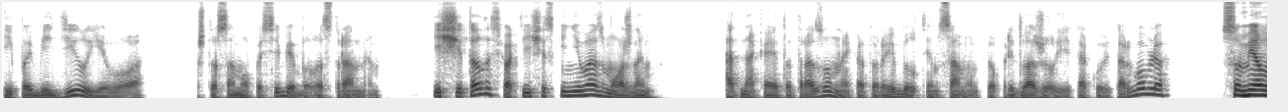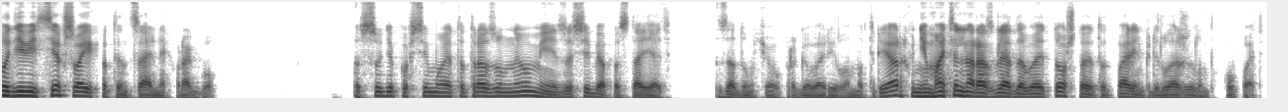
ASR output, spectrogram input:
и победил его — что само по себе было странным, и считалось фактически невозможным. Однако этот разумный, который и был тем самым, кто предложил ей такую торговлю, сумел удивить всех своих потенциальных врагов. «Судя по всему, этот разумный умеет за себя постоять», — задумчиво проговорила матриарх, внимательно разглядывая то, что этот парень предложил им покупать.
